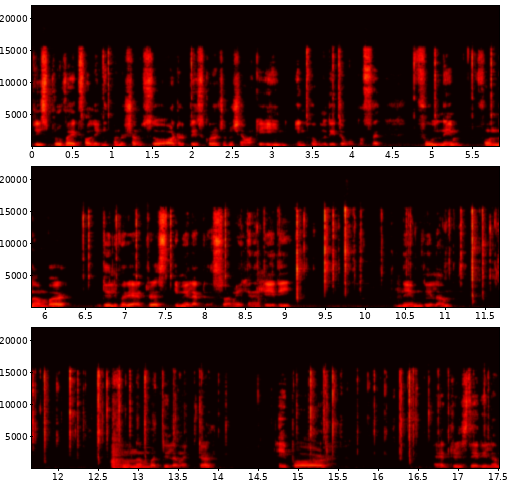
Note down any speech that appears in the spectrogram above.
please provide following information so order place করার জন্য সে আমাকে এই ইনফোগুলো দিতে বলতেছে। Full name phone number delivery address email address so আমি এখানে দিয়ে দিই। নেম দিলাম। ফোন নাম্বার দিলাম একটা। এরপর অ্যাড্রেস দিয়ে দিলাম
